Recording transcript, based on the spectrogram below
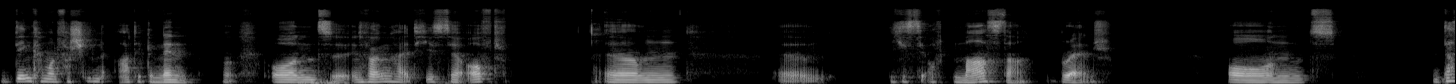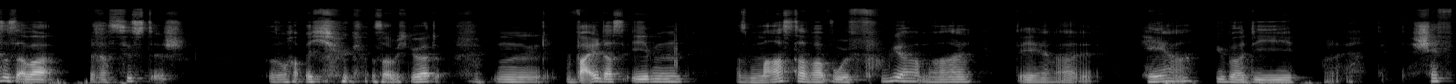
den kann man verschiedenartig nennen. Und äh, in der Vergangenheit hieß der oft, ähm, ähm, hieß sie oft Master Branch. Und das ist aber rassistisch, so habe ich, so hab ich gehört, mm, weil das eben, also Master war wohl früher mal der Herr über die, oder der, der Chef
